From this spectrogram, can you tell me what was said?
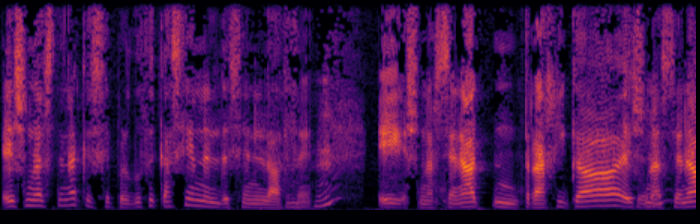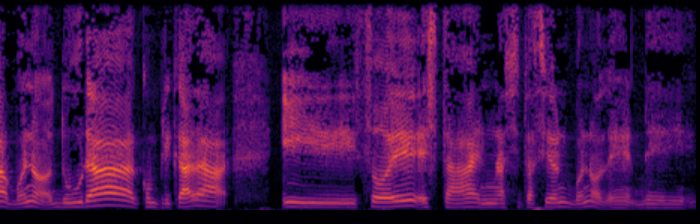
es una escena que se produce casi en el desenlace. Es una escena mm, trágica, es una escena, bueno, dura, complicada y Zoe está en una situación, bueno, de,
